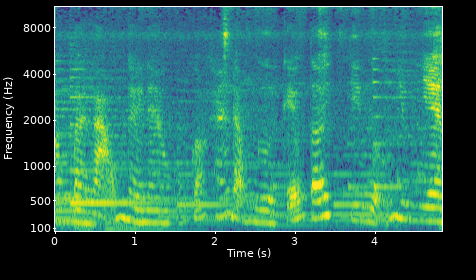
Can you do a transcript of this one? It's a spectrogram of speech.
ông bà lão ngày nào cũng có khá đông người kéo tới chiêm ngưỡng dung nhan.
